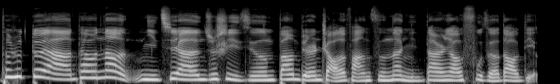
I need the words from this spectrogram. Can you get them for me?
他说对啊。他说那你既然就是已经帮别人找了房子，那你当然要负责到底。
